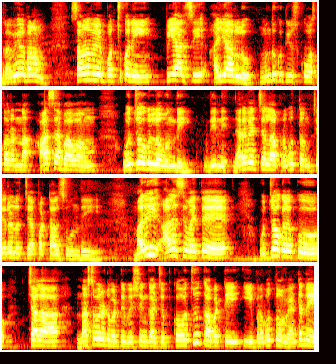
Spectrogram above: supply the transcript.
ద్రవ్యోల్బణం సమన్వయం పరుచుకొని పిఆర్సి ఐఆర్లు ముందుకు తీసుకువస్తారన్న ఆశాభావం ఉద్యోగుల్లో ఉంది. దీన్ని నెరవేర్చేలా ప్రభుత్వం చర్యలు చేపట్టాల్సి ఉంది. మరీ ఆలస్యం అయితే ఉద్యోగులకు చాలా నష్టమైనటువంటి విషయంగా చెప్పుకోవచ్చు. కాబట్టి ఈ ప్రభుత్వం వెంటనే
